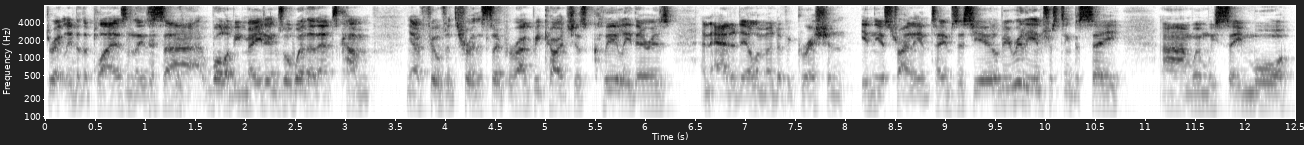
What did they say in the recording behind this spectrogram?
directly to the players in these uh, Wallaby meetings, or whether that's come you know, filtered through the Super Rugby coaches, clearly there is an added element of aggression in the Australian teams this year. It'll be really interesting to see um, when we see more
